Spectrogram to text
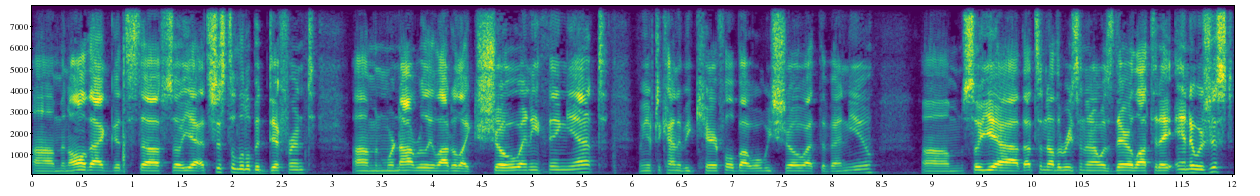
um, and all that good stuff. So yeah, it's just a little bit different, um, and we're not really allowed to like show anything yet. We have to kind of be careful about what we show at the venue. Um, so yeah, that's another reason I was there a lot today, and it was just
